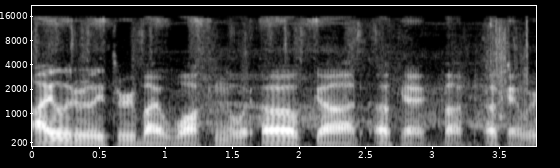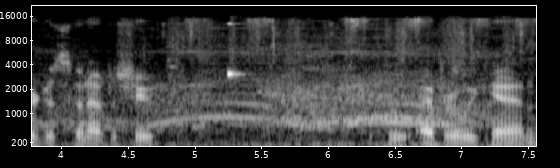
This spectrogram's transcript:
I literally threw by walking away. Oh god. Okay, fuck. Okay, we're just gonna have to shoot whoever we can.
